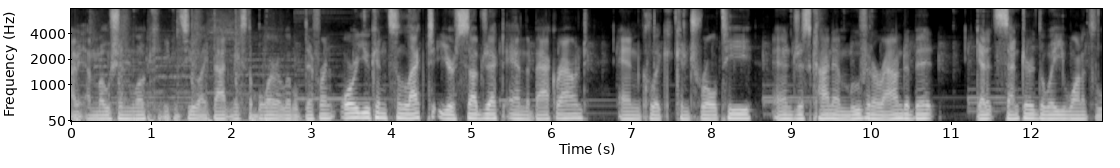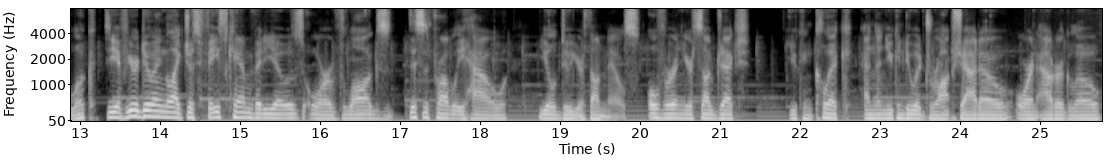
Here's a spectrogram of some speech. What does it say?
I mean, a motion look. You can see like that makes the blur a little different. Or you can select your subject and the background and click Control T and just kind of move it around a bit get it centered the way you want it to look. See, if you're doing like just face cam videos or vlogs, this is probably how you'll do your thumbnails. Over in your subject, you can click and then you can do a drop shadow or an outer glow.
